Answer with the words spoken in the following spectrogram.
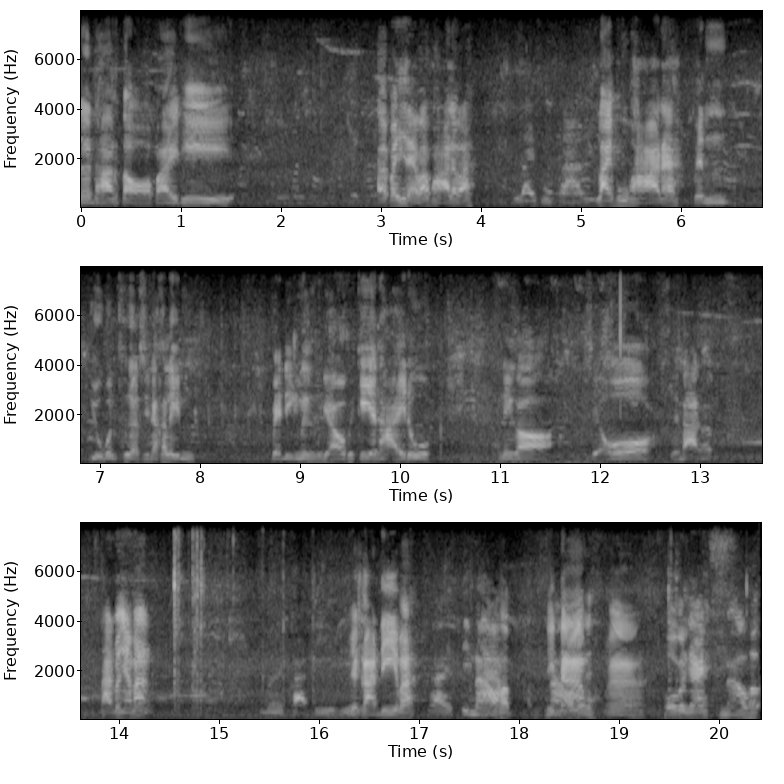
เดินทางต่อไปที่ ไปไปที่ไหนวะผาอะไรวะไล่ภูผาไล่ภูผานะ เป็นอยู่บนเขื่อนศรีนครินทร์เป็นอีกหนึ่ง เดี๋ยวพี่กี้จะถ่ายให้ดู อันนี้ก็ เสียโอเสียนัทนัทเป็นไงบ้างบรรยากาศดีพี่บรรยากาศดีป่ะใช่ติดหนาวครับติดน้ำอ่าโอเป็นไง หนาวครับ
